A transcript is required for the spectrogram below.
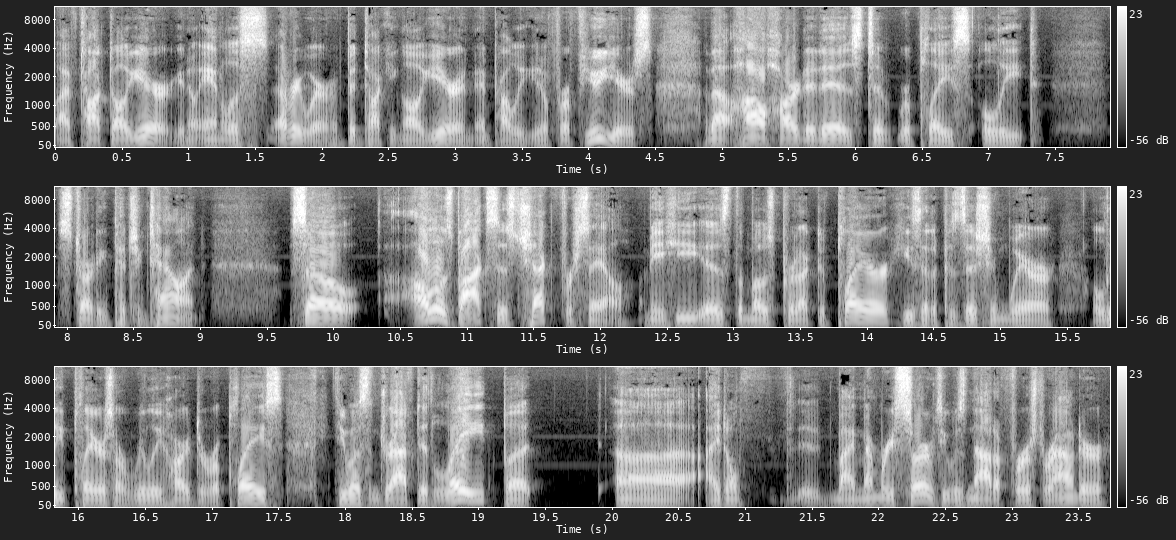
I've talked all year. You know, analysts everywhere have been talking all year, and, and, probably you know for a few years about how hard it is to replace elite starting pitching talent. So all those boxes check for Sale. I mean, he is the most productive player. He's at a position where elite players are really hard to replace. He wasn't drafted late, but uh, I don't. My memory serves. He was not a first rounder.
